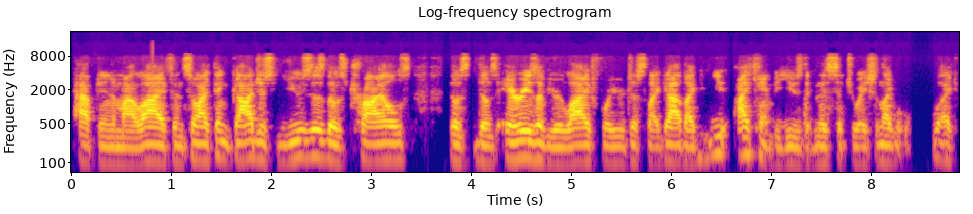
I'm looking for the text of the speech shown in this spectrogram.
happening in my life. And so I think God just uses those trials, those those areas of your life where you're just like God, like you, I can't be used in this situation. Like like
